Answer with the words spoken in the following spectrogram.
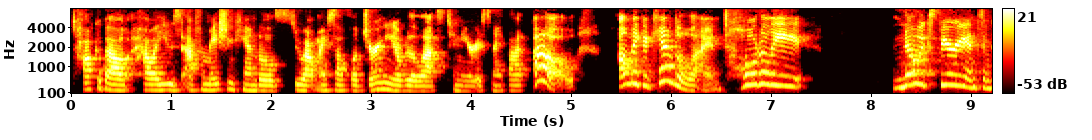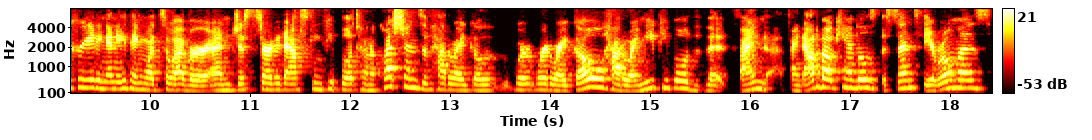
talk about how I used affirmation candles throughout my self love journey over the last 10 years. And I thought, oh, I'll make a candle line. Totally no experience in creating anything whatsoever and just started asking people a ton of questions of how do i go where, where do i go how do i meet people that find find out about candles the scents the aromas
